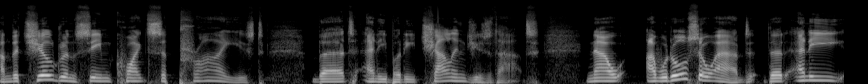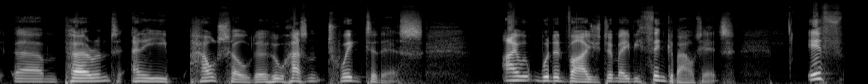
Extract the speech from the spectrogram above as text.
And the children seem quite surprised that anybody challenges that. Now, I would also add that any um, parent, any householder who hasn't twigged to this, I would advise you to maybe think about it. If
